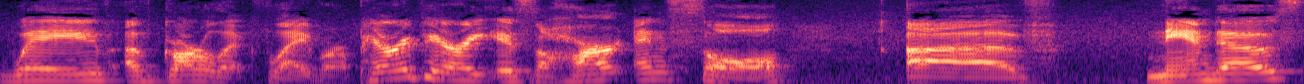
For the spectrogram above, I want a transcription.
wave of garlic flavor. Peri Peri is the heart and soul of Nando's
